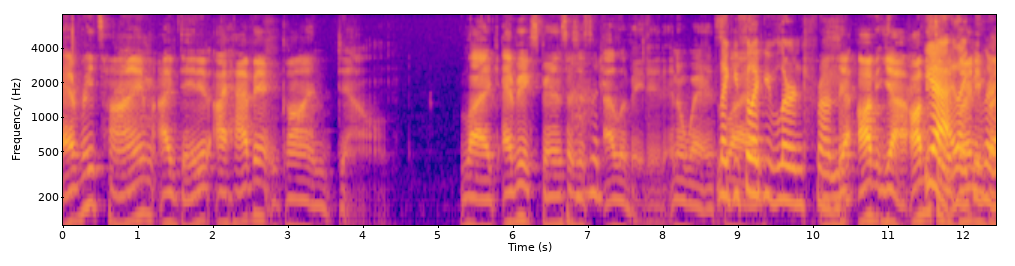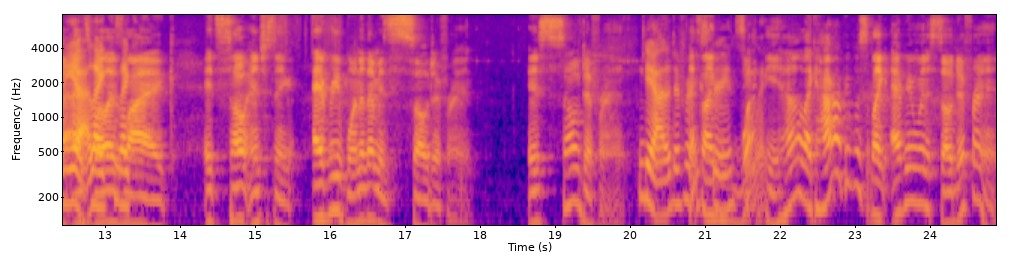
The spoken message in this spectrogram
every time I've dated, I haven't gone down. Like every experience has just elevated in a way. It's like you feel like you've learned from yeah, obvi- yeah, obviously Yeah, like learning, you've learned- but yeah, as like- well as like- like, it's so interesting. Every one of them is so different. It's so different. yeah, the different It's like what like, the hell? Like how are people like everyone is so different?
